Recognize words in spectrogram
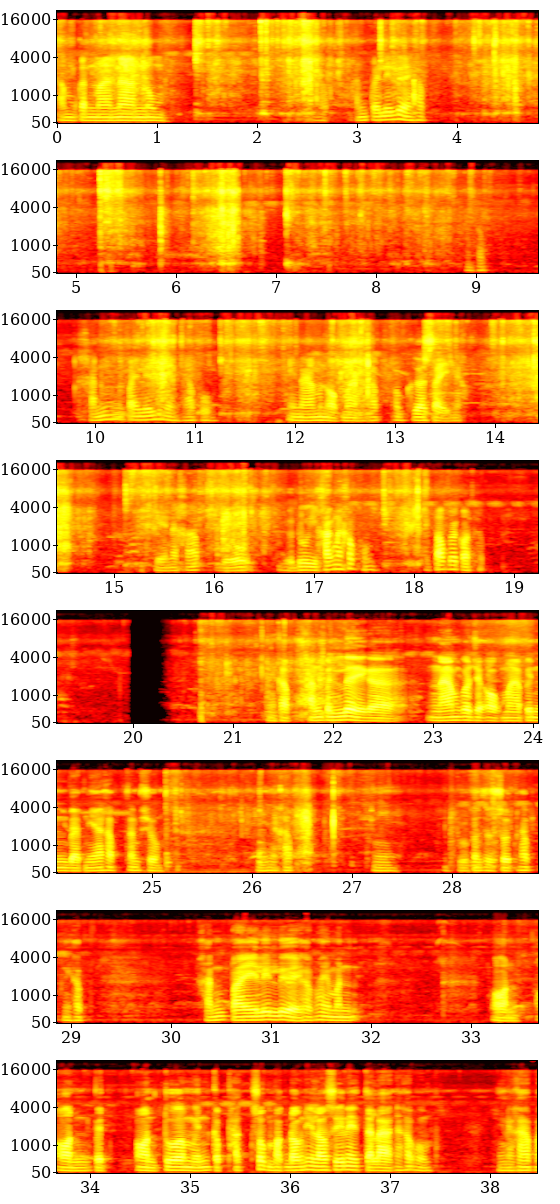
ทำกันมานานนมครับคั้นไปเรื่อยๆครับนะครับคั้นไปเรื่อยๆครับผมให้น้ำมันออกมาครับ เอาเกลือใส่นะครับ นะครับ เดี๋ยวเดี๋ยวดูอีกครั้งนะครับผมสต็อปไว้ก่อนครับนะครับคันไปเรื่อยก็น้ำก็จะออกมาเป็นแบบนี้ครับท่านผู้ชมนี่นะครับนี่ดูกันสดๆครับนี่ครับคั้นไปเรื่อยๆครับให้มันอ่อนอ่อนเป็ดอ่อนตัวเหมือนกับผักส้มผักดองที่เราซื้อในตลาดนะครับผมนี่นะครับ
